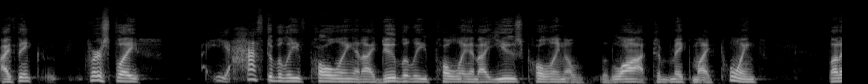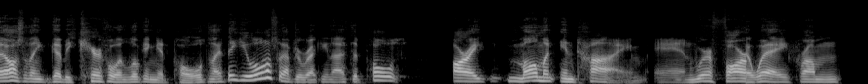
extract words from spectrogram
I think first place, you have to believe polling, and I do believe polling, and I use polling a lot to make my points. But I also think you got to be careful in looking at polls. And I think you also have to recognize that polls are a moment in time, and we're far away from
